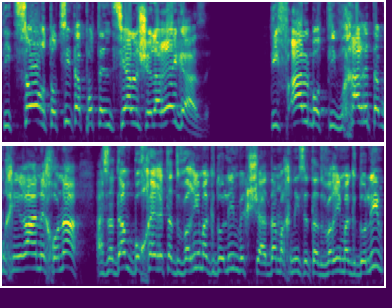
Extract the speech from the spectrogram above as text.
תיצור, תוציא את הפוטנציאל של הרגע הזה. תפעל בו, תבחר את הבחירה הנכונה. אז אדם בוחר את הדברים הגדולים, וכשאדם מכניס את הדברים הגדולים,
